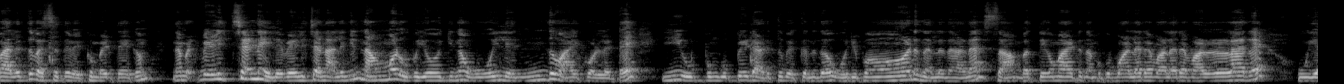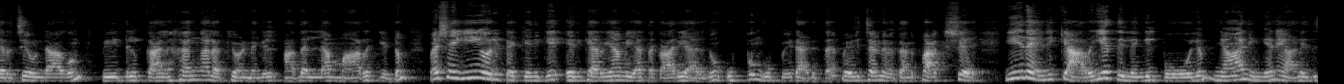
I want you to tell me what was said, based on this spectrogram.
വലത് വശത്ത് വെക്കുമ്പോഴത്തേക്കും നമ്മൾ വെളിച്ചെണ്ണയില്ലേ വെളിച്ചെണ്ണ അല്ലെങ്കിൽ നമ്മൾ ഉപയോഗിക്കുന്ന ഓയിൽ എന്തും ആയിക്കൊള്ളട്ടെ ഈ ഉപ്പും കുപ്പിയുടെ അടുത്ത് വെക്കുന്നത് ഒരുപാട് നല്ലതാണ്. സാമ്പത്തികമായിട്ട് നമുക്ക് വളരെ വളരെ വളരെ ഉയർച്ച ഉണ്ടാകും വീട്ടിൽ കലഹങ്ങളൊക്കെ ഉണ്ടെങ്കിൽ അതെല്ലാം മാറിക്കിട്ടും. പക്ഷെ ഈ ഒരു ടെക്നിക്ക് എനിക്കറിയാൻ വയ്യാത്ത കാര്യമായിരുന്നു. ഉപ്പും കുപ്പിയുടെ അടുത്ത് വെളിച്ചെണ്ണ വെക്കാൻ പക്ഷേ ഇത് എനിക്ക് അറിയത്തില്ലെങ്കിൽ പോലും ഞാൻ ഇങ്ങനെയാണ് ഇത്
